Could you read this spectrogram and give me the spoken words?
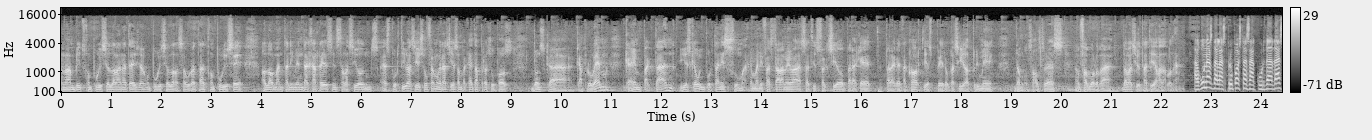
en àmbits com pugui ser el de la neteja, com pugui ser el de la seguretat, com pugui ser el del manteniment de carrers, instal·lacions esportives, i això això ho fem gràcies a aquest pressupost doncs, que, que aprovem, que hem pactat, i és que important és sumar. Hem manifestat la meva satisfacció per aquest, per aquest acord i espero que sigui el primer de molts altres en favor de, de la ciutat i de Badalona. Algunes de les propostes acordades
